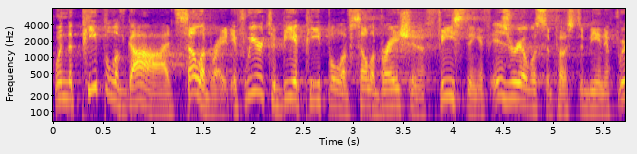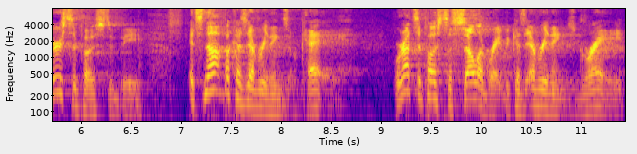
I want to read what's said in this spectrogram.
when the people of God celebrate, if we are to be a people of celebration, of feasting, if Israel was supposed to be, and if we're supposed to be, it's not because everything's okay. We're not supposed to celebrate because everything's great.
